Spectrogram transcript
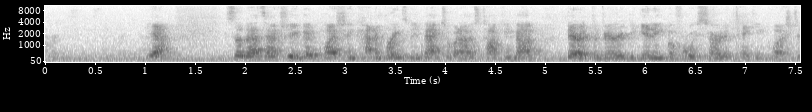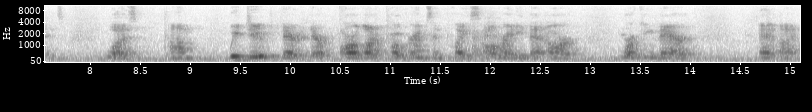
parks and stuff like that. Yeah, so that's actually a good question. Kind of brings me back to what I was talking about there at the very beginning before we started taking questions. Was um, we do there there are a lot of programs in place already that are working there uh,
